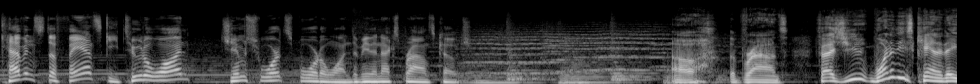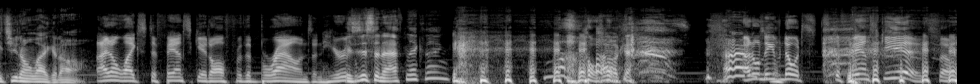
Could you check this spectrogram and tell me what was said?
Kevin Stefanski, two to one. Jim Schwartz, four to one to be the next Browns coach. Oh, the Browns. Fez, you one of these candidates you don't like at all. I don't like Stefanski at all for the Browns, and here's Is this an ethnic thing? Oh, okay. I don't even know what Stefanski is. So,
